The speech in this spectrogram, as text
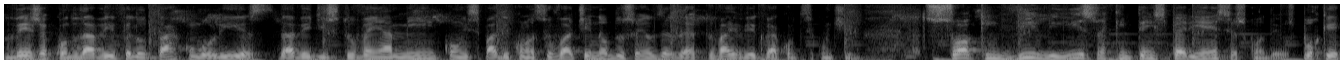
Veja, quando Davi foi lutar com Golias, Davi disse: Tu vem a mim com espada e com lança. Eu vou a ti em nome do Senhor dos Exércitos, tu vai ver o que vai acontecer contigo. Só quem vive isso é quem tem experiências com Deus. Por quê?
